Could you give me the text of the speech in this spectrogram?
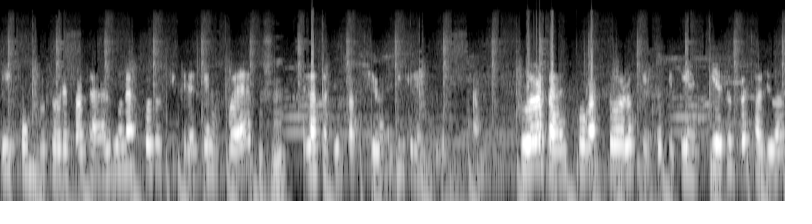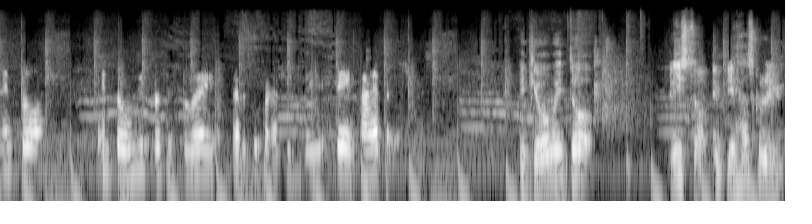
y como sobrepasar algunas cosas que crees que no puedes, la satisfacción es increíble. Tú de verdad desfogas todo lo que, que tienes y eso pues ayuda en todo, en todo mi proceso de, recuperación de, de esa depresión. ¿En qué momento listo, empiezas con el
